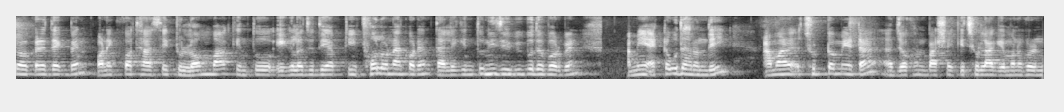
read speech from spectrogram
সহকারে দেখবেন। অনেক কথা আছে একটু লম্বা, কিন্তু এগুলো যদি আপনি ফলো না করেন, তাহলে কিন্তু নিজেই বিপদে পড়বেন। আমি একটা উদাহরণ দিই। আমার ছোট্ট মেয়েটা যখন বাসায় কিছু লাগে, মনে করেন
